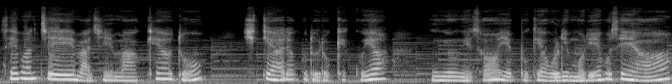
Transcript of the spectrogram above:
세 번째 마지막 케어도 쉽게 하려고 노력했고요. 응용해서 예쁘게 올림머리 해보세요.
